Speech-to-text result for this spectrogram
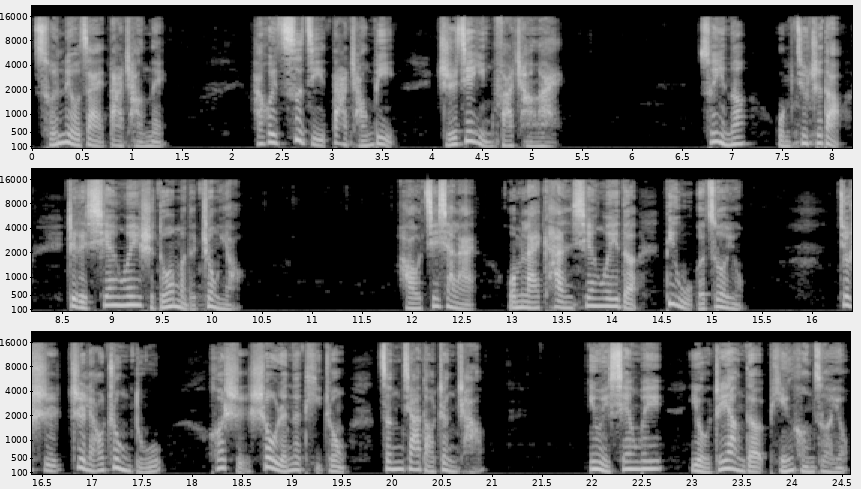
存留在大肠内，还会刺激大肠壁，直接引发肠癌。所以呢，我们就知道。这个纤维是多么的重要。好，接下来我们来看纤维的第五个作用，就是治疗中毒和使瘦人的体重增加到正常。因为纤维有这样的平衡作用。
